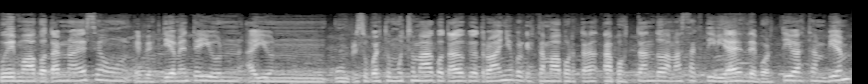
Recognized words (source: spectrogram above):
pudimos acotarnos a ese, un- efectivamente hay un, hay un, un presupuesto mucho más acotado que otro año porque estamos aporta- apostando a más actividades deportivas también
